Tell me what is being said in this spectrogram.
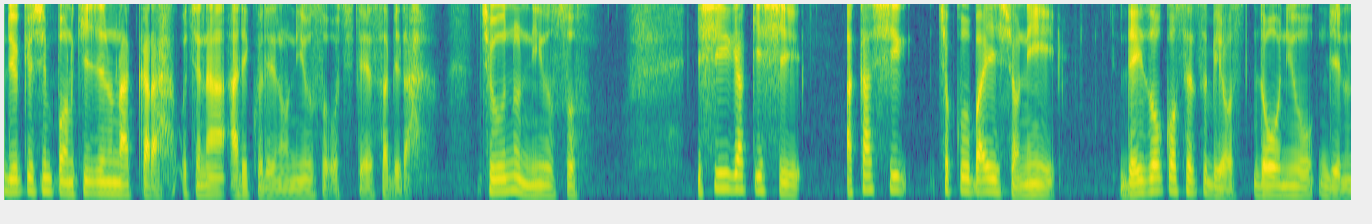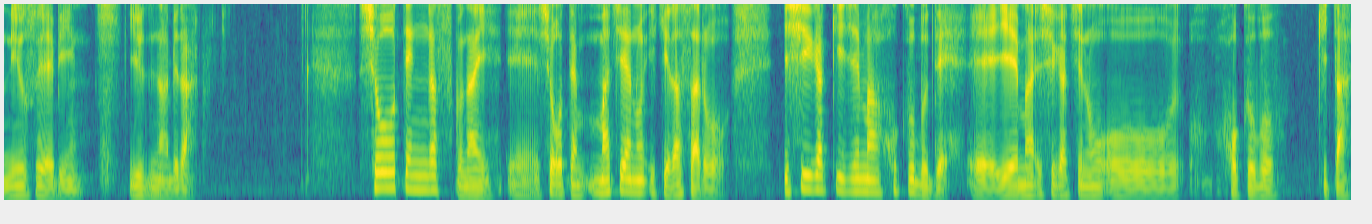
琉球新報の記事の中からうちなありくりのニュース落ちてさびだ。中のニュース石垣市明石直売所に冷蔵庫設備を導入でのニュースやびんゆでなびら商店が少ない、えー、商店町屋の生きらさる石垣島北部で、えー、家間石垣の北部北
